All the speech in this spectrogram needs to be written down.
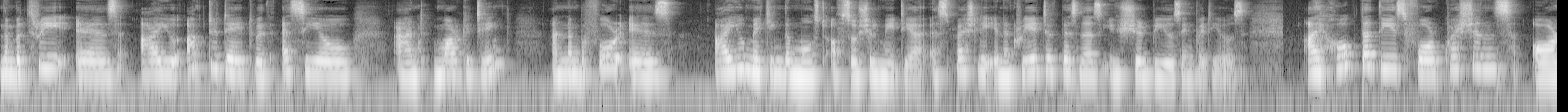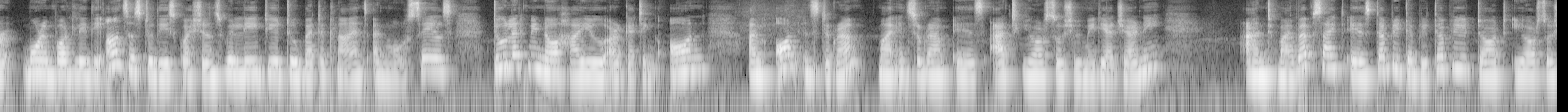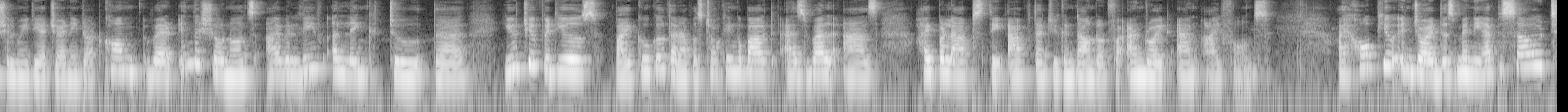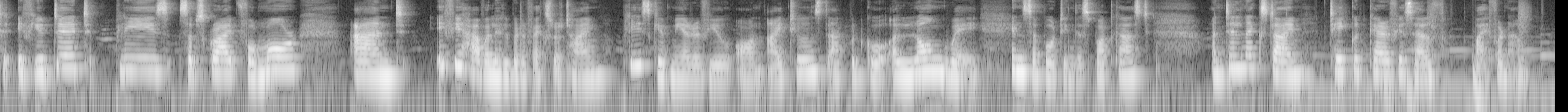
Number three is, are you up to date with SEO and marketing? And number four is, are you making the most of social media? Especially in a creative business, you should be using videos. I hope that these four questions, or more importantly, the answers to these questions, will lead you to better clients and more sales. Do let me know how you are getting on. I'm on Instagram. My Instagram is at your social media journey. And my website is www.yoursocialmediajourney.com, where in the show notes I will leave a link to the YouTube videos by Google that I was talking about, as well as Hyperlapse, the app that you can download for Android and iPhones. I hope you enjoyed this mini episode. If you did, please subscribe for more. And if you have a little bit of extra time, please give me a review on iTunes. That would go a long way in supporting this podcast. Until next time, take good care of yourself. Bye for now.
